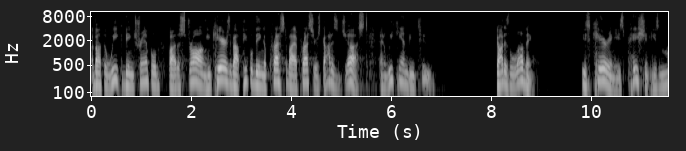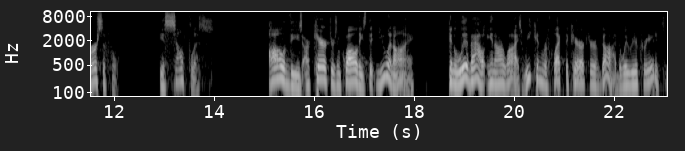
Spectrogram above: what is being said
about the weak being trampled by the strong. He cares about people being oppressed by oppressors. God is just, and we can be too. God is loving. He's caring. He's patient. He's merciful. He is selfless. All of these are characters and qualities that you and I can live out in our lives. We can reflect the character of God the way we were created to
